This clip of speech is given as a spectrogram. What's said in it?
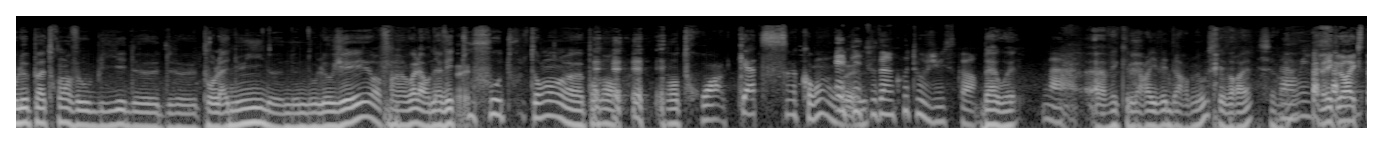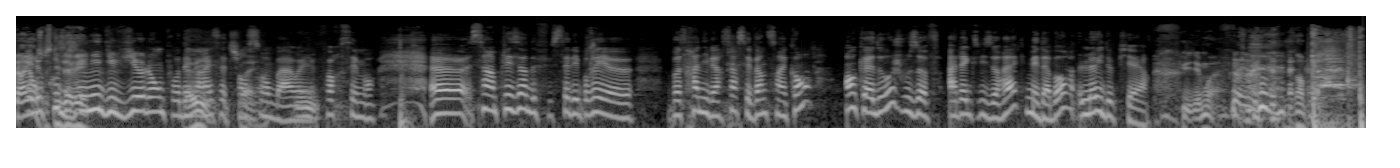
où le patron avait oublié de, de- pour la nuit de, de nous loger. Enfin voilà, on avait tout faux tout le temps pendant, pendant 3, 4, 5 ans. Et puis tout d'un coup, tout juste, quoi. Bah ouais. Bah, Avec l'arrivée d'Arnaud, c'est vrai, c'est vrai. Bah oui. Avec leur expérience, Et le parce coup qu'ils de avaient- génie du violon pour Bah démarrer oui, cette chanson, ouais. bah oui, Mm. forcément. Euh, c'est un plaisir de célébrer euh, votre anniversaire, c'est 25 ans, En cadeau, je vous offre Alex Vizorek, mais d'abord l'œil de Pierre. Excusez-moi.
